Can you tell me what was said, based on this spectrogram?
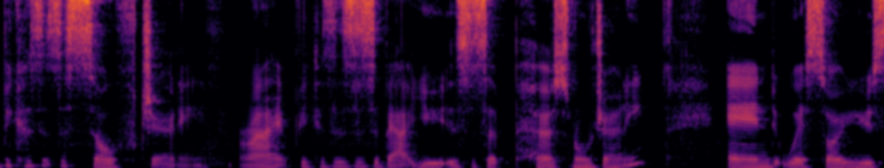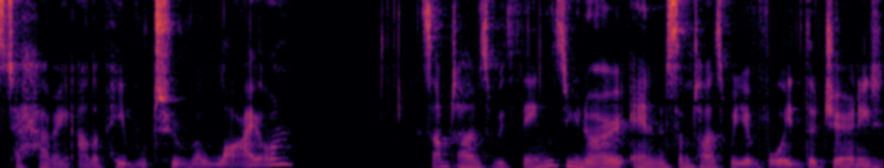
because it's a self journey, right? Because this is about you. This is a personal journey. And we're so used to having other people to rely on sometimes with things, you know, and sometimes we avoid the journey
